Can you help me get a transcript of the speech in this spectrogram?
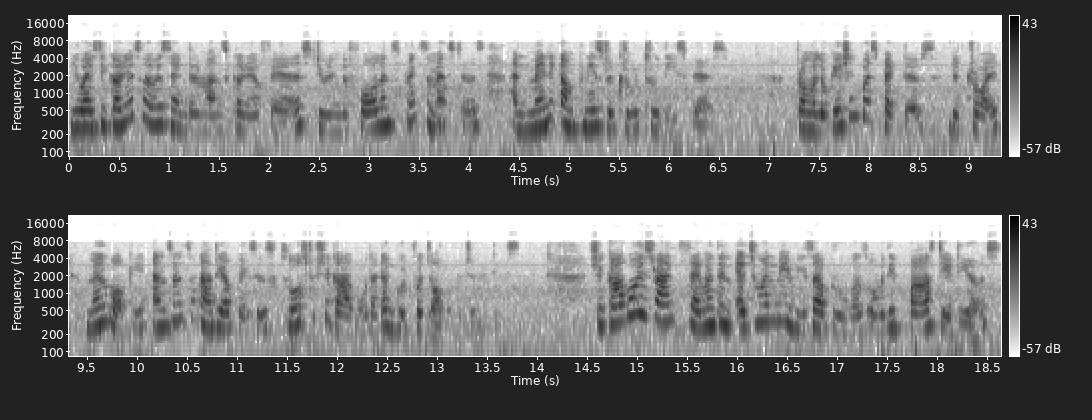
UIC Career Service Center runs career fairs during the fall and spring semesters and many companies recruit through these fairs. From a location perspective, Detroit, Milwaukee and Cincinnati are places close to Chicago that are good for job opportunities. Chicago is ranked 7th in H-1B visa approvals over the past 8 years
